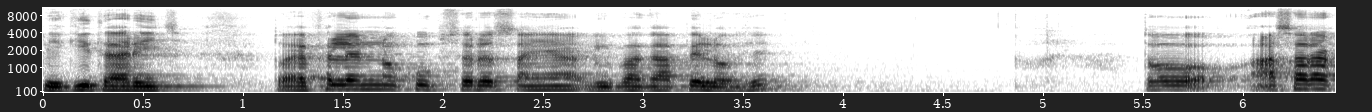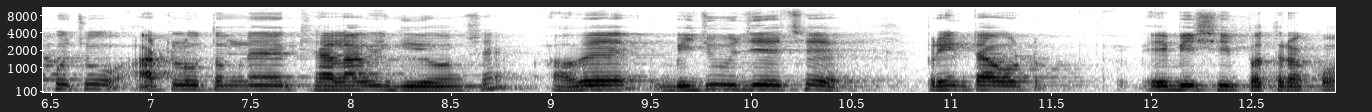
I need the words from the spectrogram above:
ભેગી તારીખ. તો એફએલએનનો ખૂબ સરસ અહીંયા વિભાગ આપેલો છે. તો આશા રાખું છું આટલું તમને ખ્યાલ આવી ગયો હશે. હવે બીજું જે છે પ્રિન્ટ આઉટ એબીસી પત્રકો,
